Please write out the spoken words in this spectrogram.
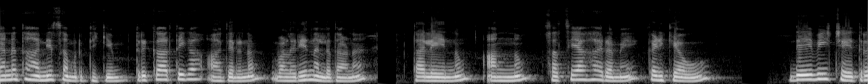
ധനധാന്യ സമൃദ്ധിക്കും തൃക്കാർത്തിക ആചരണം വളരെ നല്ലതാണ്. തലേന്നും അന്നും സസ്യാഹാരമേ കഴിക്കാവൂ. ദേവീ ക്ഷേത്ര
